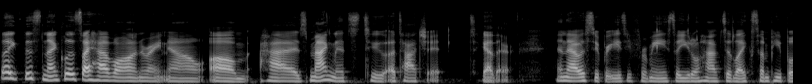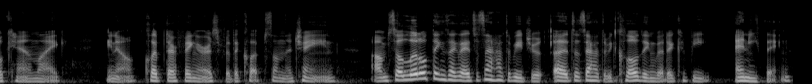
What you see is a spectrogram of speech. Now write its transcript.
like this necklace I have on right now um has magnets to attach it together. And that was super easy for me. So you don't have to like some people can like, you know, clip their fingers for the clips on the chain. Um so little things like that. It doesn't have to be ju- uh, it doesn't have to be clothing, but it could be anything.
